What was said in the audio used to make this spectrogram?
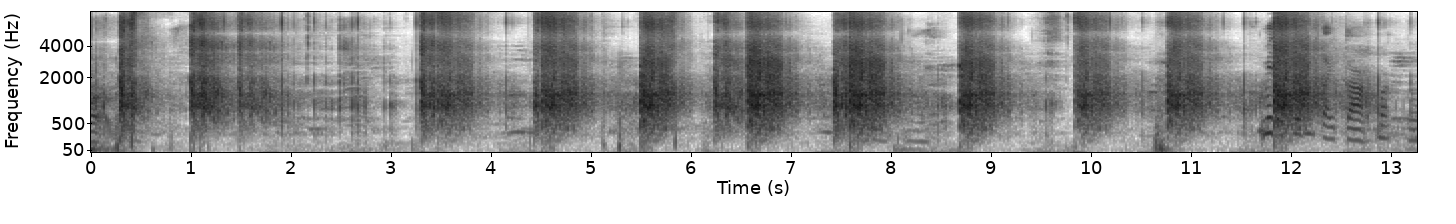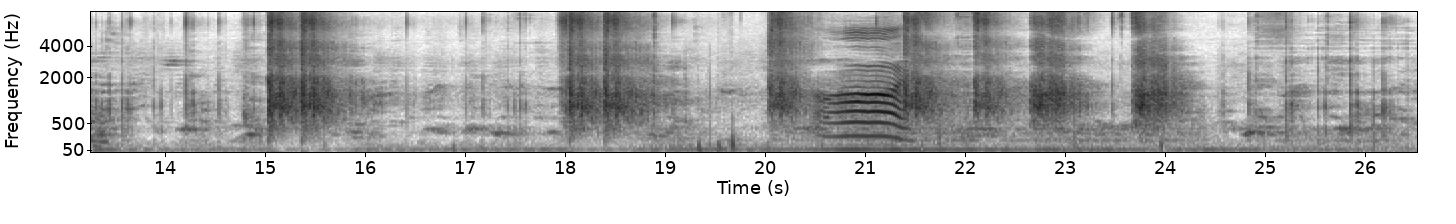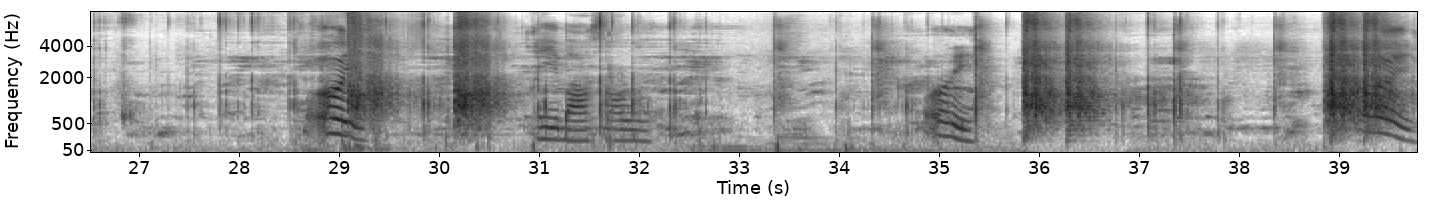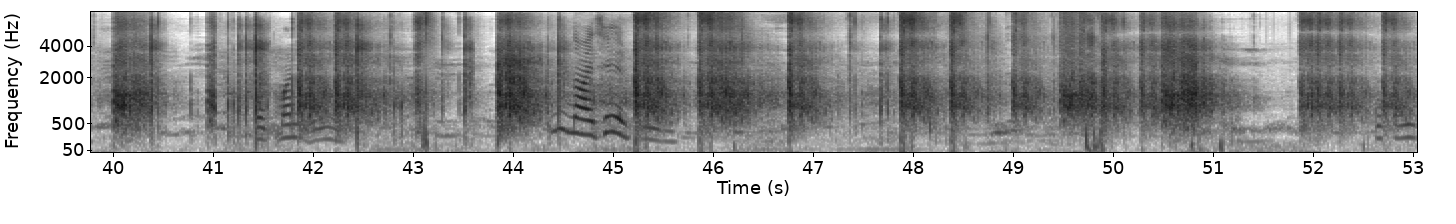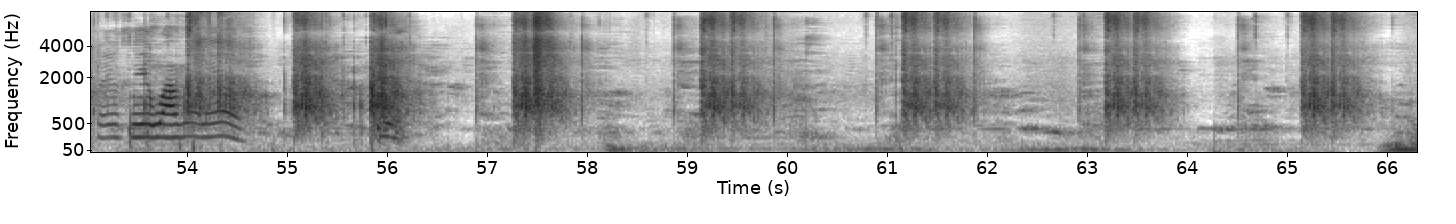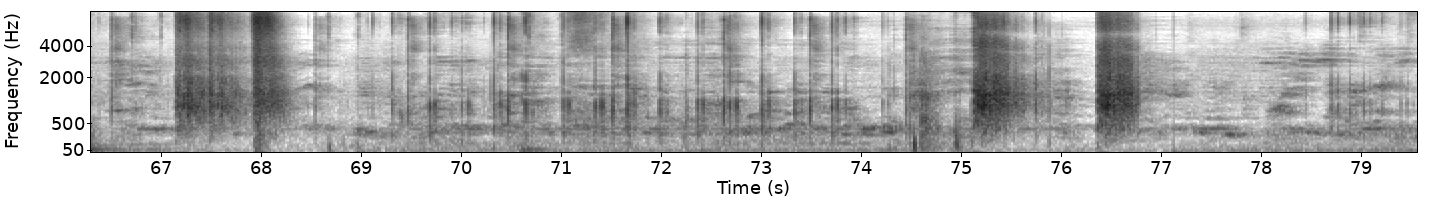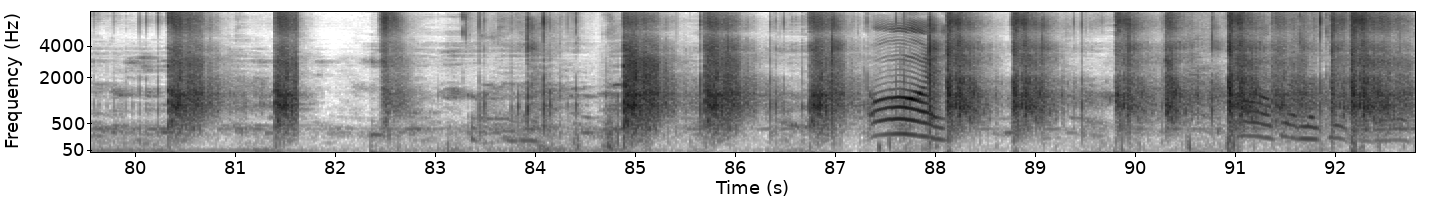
มีแต่คนไก่กากมากเลย โอ้ยเอ้ยเพบาเซาเอ้ยเอ้ยตบ มันนี่นายเทพจริงโอเคโอเคโอเควางได้แล้วโอ้ยโอ้เพื่อนมันถูกแล้ว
